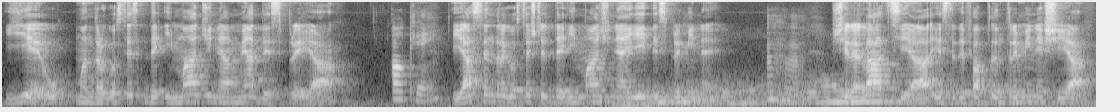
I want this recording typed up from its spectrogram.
eu mă îndrăgostesc de imaginea mea despre ea, Ok. ea se îndrăgostește de imaginea ei despre mine. Mhm. Și relația este de fapt între mine și ea.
